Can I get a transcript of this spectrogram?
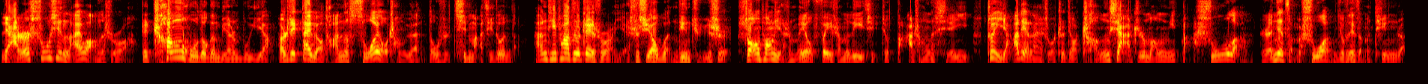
俩人书信来往的时候啊，这称呼都跟别人不一样。而这代表团的所有成员都是亲马其顿的。安提帕特这时候也是需要稳定局势，双方也是没有费什么力气就达成了协议。对雅典来说，这叫城下之盟，你打输了，人家怎么说你就得怎么听着。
